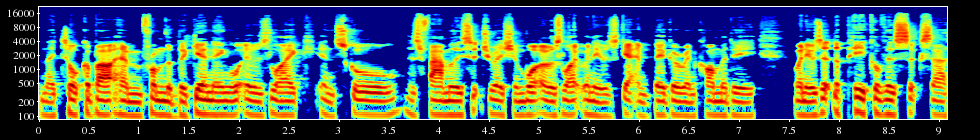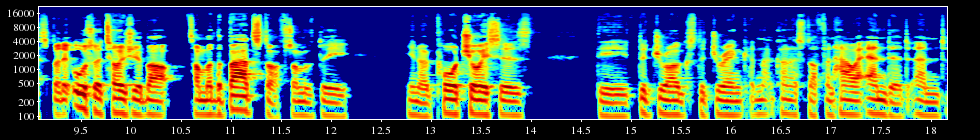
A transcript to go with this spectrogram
And they talk about him from the beginning what it was like in school his family situation what it was like when he was getting bigger in comedy when he was at the peak of his success. But it also tells you about some of the bad stuff some of the you know poor choices the the drugs the drink and that kind of stuff and how it ended. And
